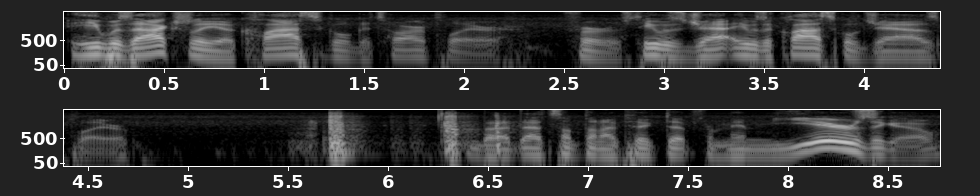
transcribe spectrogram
he was actually a classical guitar player first. He was ja- he was a classical jazz player, but that's something I picked up from him years ago.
